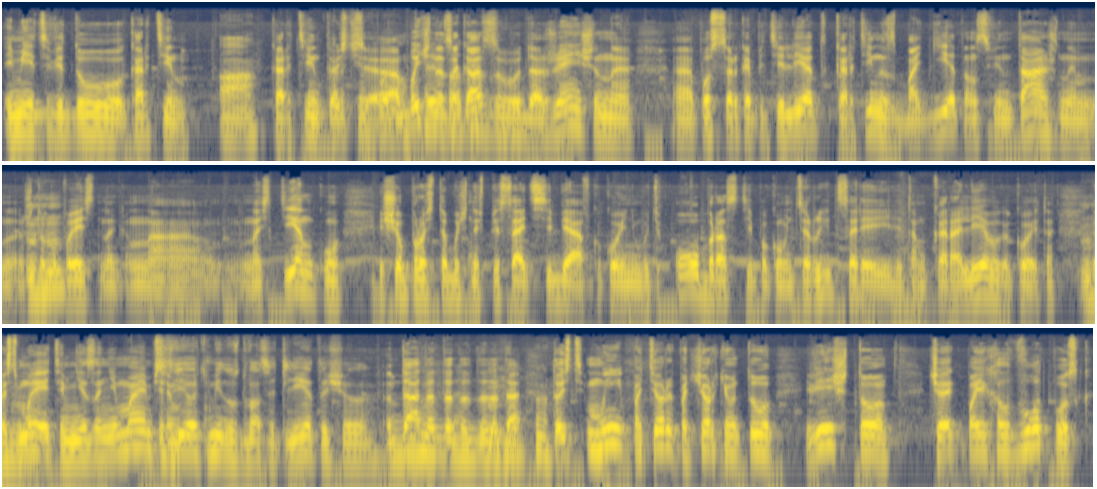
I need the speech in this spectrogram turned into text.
Имеется в виду картин. А, Картин. То есть Картин, э, понял. обычно заказывают, да, женщины э, после 45 лет картины с багетом, с винтажным, э, чтобы Мгм. повесить на, на, на стенку. Еще просят обычно вписать себя в какой-нибудь образ, типа какого-нибудь рыцаря или там королевы какой-то. То есть мы этим не занимаемся. сделать минус 20 лет еще. Да, да, да, да, да, да, да. То есть мы потер- подчеркиваем ту вещь, что человек поехал в отпуск,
